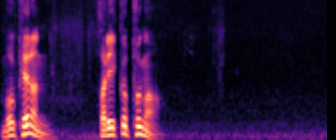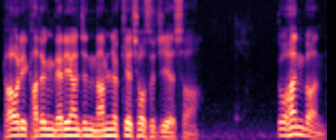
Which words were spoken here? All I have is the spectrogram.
목표는 허리끝 붕어. 가을이 가득 내려앉은 남녘의 저수지에서 또 한 번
